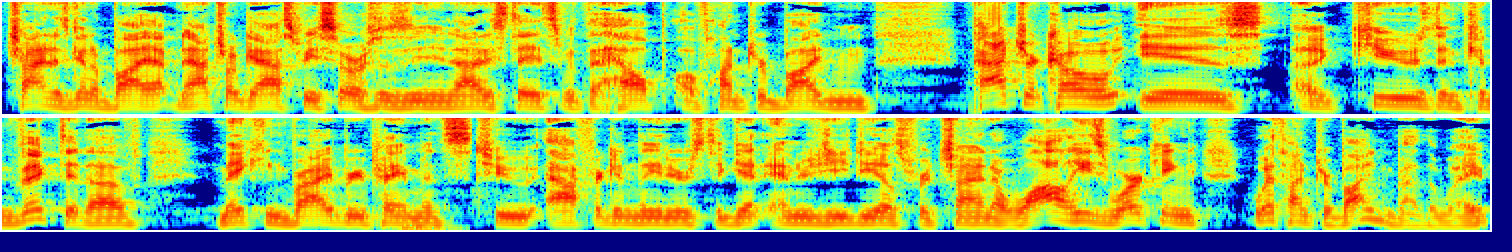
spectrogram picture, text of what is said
China's going to buy up natural gas resources in the United States with the help of Hunter Biden. Patrick Ho is accused and convicted of making bribery payments to African leaders to get energy deals for China while he's working with Hunter Biden, by the way.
